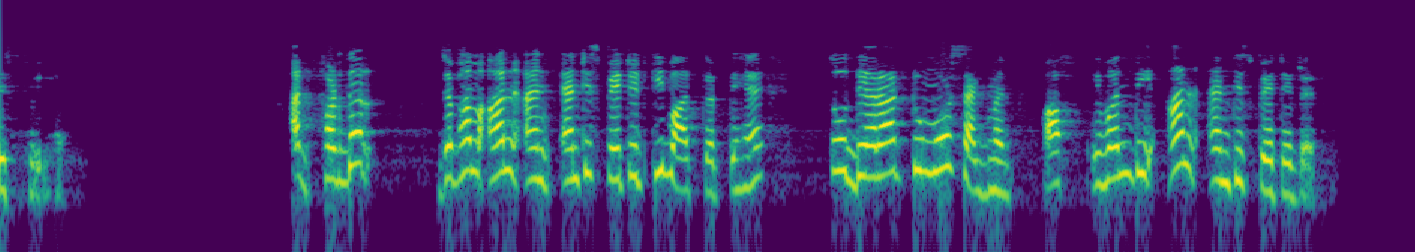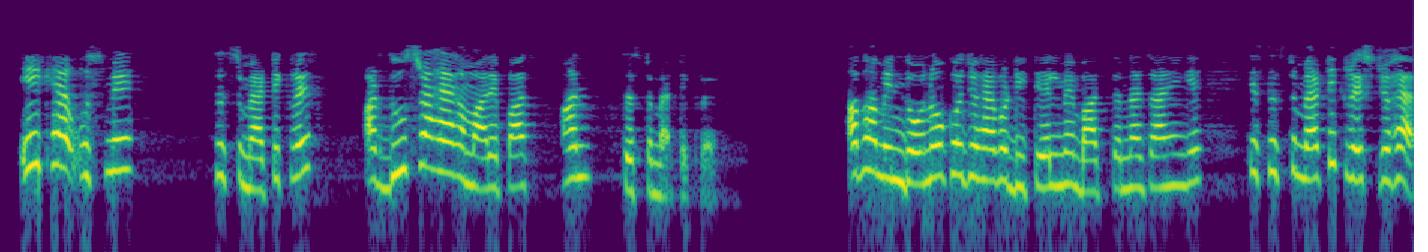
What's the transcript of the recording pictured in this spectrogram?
رسک فری ہے. فردر جب ہم انٹیسپیٹڈ کی بات کرتے ہیں، تو there are two more segment of even the anticipated risk ایک ہے اس میں سسٹمیٹک رسک اور دوسرا ہے ہمارے پاس ان سسٹمیٹک رسک اب ہم ان دونوں کو جو ہے وہ ڈیٹیل میں بات کرنا چاہیں گے کہ سسٹمیٹک رسک جو ہے،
